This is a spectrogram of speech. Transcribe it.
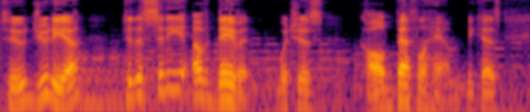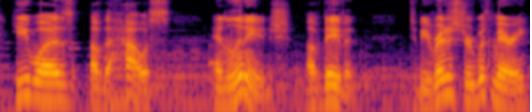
to Judea, to the city of David, which is called Bethlehem, because he was of the house and lineage of David, to be registered with Mary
